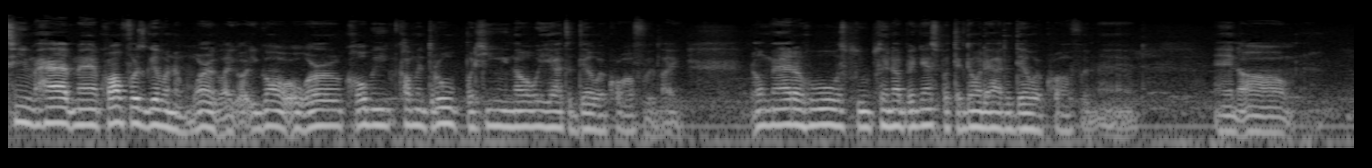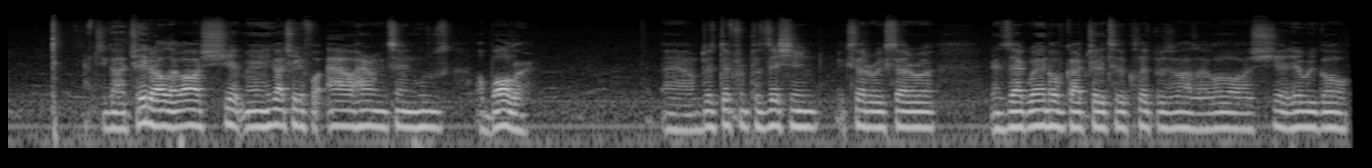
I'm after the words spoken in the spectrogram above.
team had, man. Crawford's giving them work. Like, you going to work? Kobe coming through, but he you know he had to deal with Crawford. Like, it don't matter who was playing up against, but they know they had to deal with Crawford, man. And um, she got traded. I was like, oh shit, man. He got traded for Al Harrington, who's a baller um, just different position, etc., etc. And Zach Randolph got traded to the Clippers, and I was like, oh shit, here we go.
